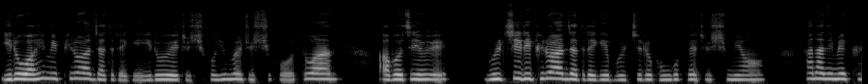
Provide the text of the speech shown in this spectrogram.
위로와 힘이 필요한 자들에게 위로해 주시고 힘을 주시고 또한 아버지 물질이 필요한 자들에게 물질을 공급해 주시며 하나님의 그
